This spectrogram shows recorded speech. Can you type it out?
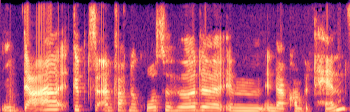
Da gibt es einfach eine große Hürde im, in der Kompetenz.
